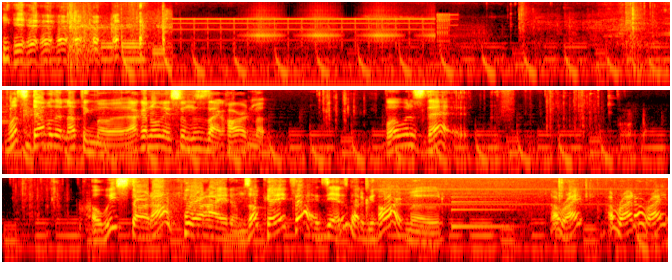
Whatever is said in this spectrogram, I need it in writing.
What's double or nothing mode? I can only assume this is like hard mode. What, what is that? Oh, we start out four items. Okay, facts. Yeah, this gotta be hard mode. All right, all right, all right.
